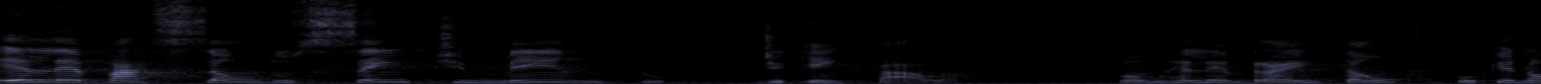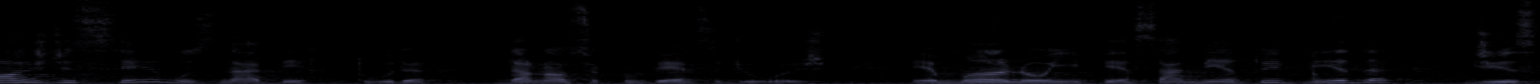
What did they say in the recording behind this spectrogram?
elevação do sentimento de quem fala. Vamos relembrar então o que nós dissemos na abertura da nossa conversa de hoje. Emmanuel, em Pensamento e Vida, diz:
